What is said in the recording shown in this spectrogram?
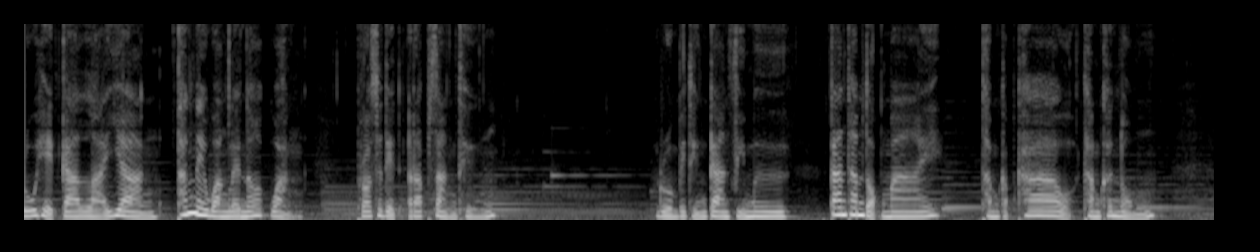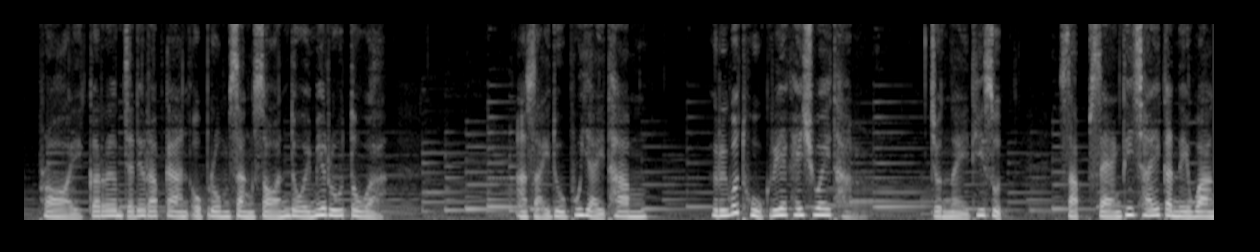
รู้เหตุการณ์หลายอย่างทั้งในวังและนอกวัง เพราะเสด็จรับสั่งถึง รวมไปถึงการฝีมือ การทำดอกไม้ทำกับข้าวทำขนม พลอยก็เริ่มจะได้รับการอบรมสั่งสอนโดยไม่รู้ตัว อาศัยดูผู้ใหญ่ทำหรือว่าถูกเรียกให้ช่วยทำจนในที่สุด สับแสงที่ใช้กันในวัง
